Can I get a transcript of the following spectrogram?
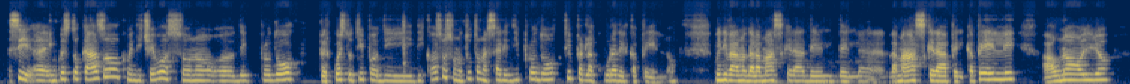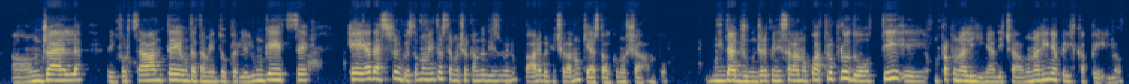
Sì, eh, in questo caso, come dicevo, sono eh, dei prodotti per questo tipo di, di cose sono tutta una serie di prodotti per la cura del capello. Quindi vanno dalla maschera, del, del, maschera per i capelli a un olio, a un gel rinforzante, un trattamento per le lunghezze, e adesso in questo momento stiamo cercando di sviluppare, perché ce l'hanno chiesto anche uno shampoo, da aggiungere, quindi saranno quattro prodotti, proprio una linea, diciamo, una linea per il capello,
